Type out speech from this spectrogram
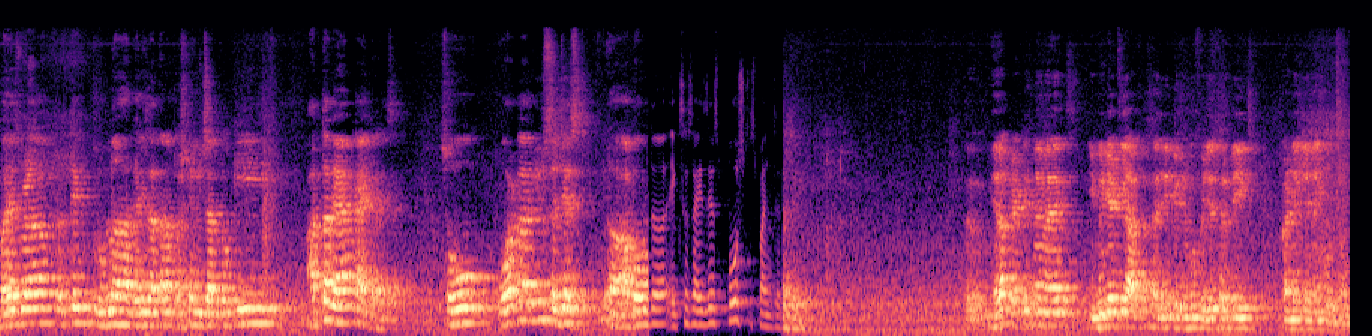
बऱ्याच वेळा प्रत्येक रुग्ण हा घरी जाताना प्रश्न विचारतो की आता व्यायाम काय करायचा? So what are you suggest about the exercises post spine surgery मेरा प्रैक्टिस में मैं इमीडिएटली आफ्टर सर्जरी पेशेंट को फिजियोथेरेपी करने के लिए नहीं बोलता हूँ।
